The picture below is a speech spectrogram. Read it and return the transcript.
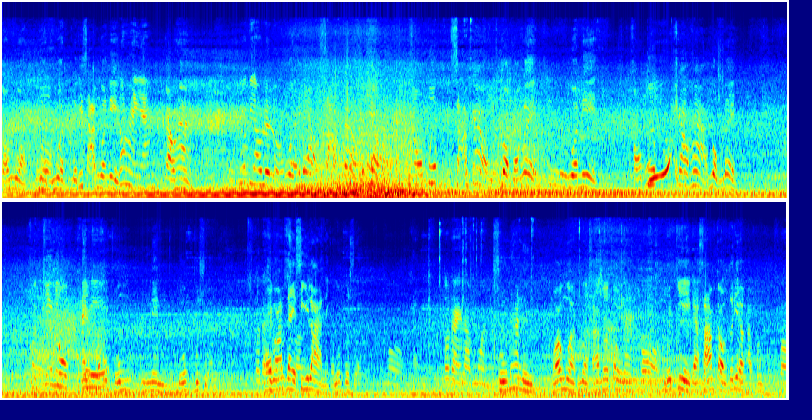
สองงวดงวดงวดงวดที่สามงวดนี่ก็ให้ยังเก้าห้าตัวเดียวเลยเหรองวดที่แล้วสามเก้าคนเดียวเขาปุ๊บสามเก้าหลบบอกเลยงวดนี้ เขาปุ๊บเก้าห้าหลบเลย คนขี้ลูกอันนี้ผมเน้นหลูกผู้สวงก็เพราะว่าได้ซีล้านเนี่ยกับหลูกผู้สวงตัวใดละมวนศูนย์ห้าหนึ่งบอกว่างวดงวดสามตัวตรงนะก็เมื่อกี้กับสามเก่าตัวเดียวครับผมก็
